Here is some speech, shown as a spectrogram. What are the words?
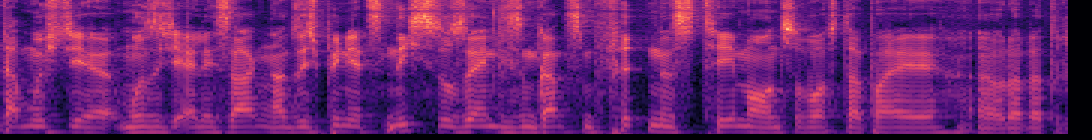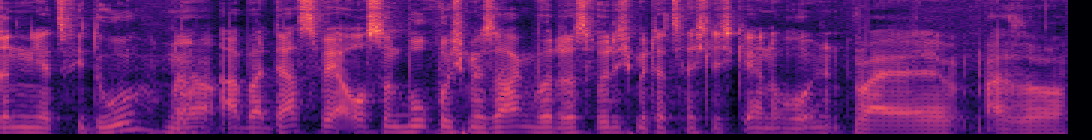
Da muss ich, dir, muss ich ehrlich sagen, also ich bin jetzt nicht so sehr in diesem ganzen Fitness-Thema und sowas dabei äh, oder da drin jetzt wie du, ne? Ja. aber das wäre auch so ein Buch, wo ich mir sagen würde, das würde ich mir tatsächlich gerne holen. weil, also.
